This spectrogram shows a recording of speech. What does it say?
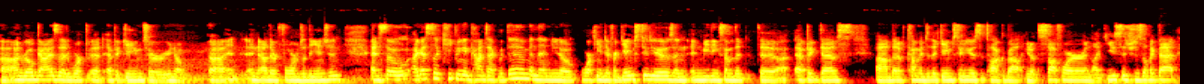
uh, Unreal guys that had worked at Epic Games or you know uh, in, in, other forms of the engine, and so I guess like keeping in contact with them, and then you know working in different game studios and, and meeting some of the the Epic devs um, that have come into the game studios to talk about you know the software and like usage and stuff like that.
